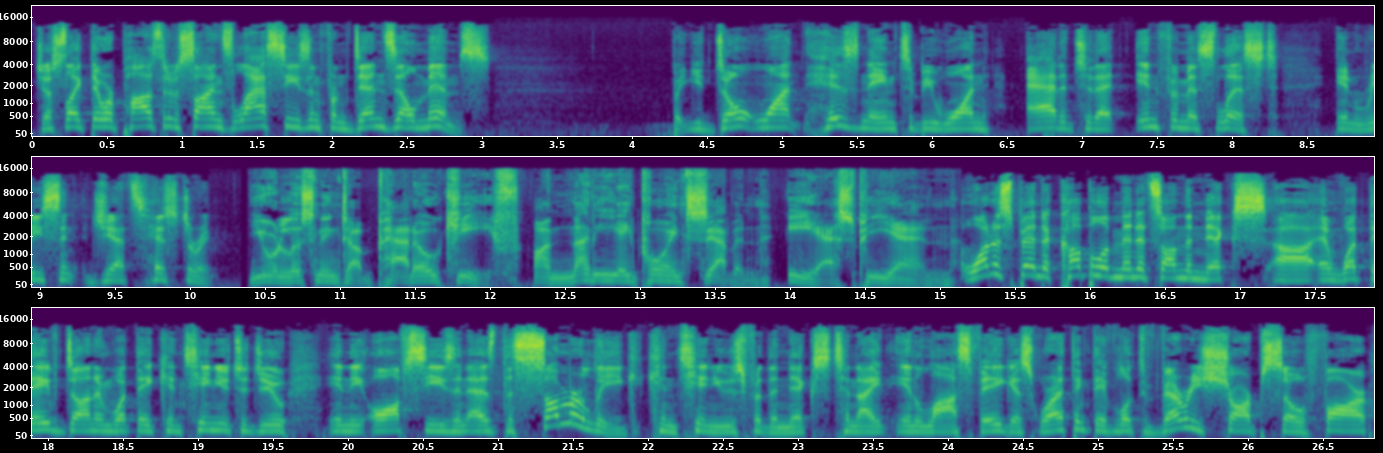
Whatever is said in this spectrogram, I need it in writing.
Just like there were positive signs last season from Denzel Mims. But you don't want his name to be one added to that infamous list in recent Jets history. You're listening to Pat O'Keefe on 98.7 ESPN. I want to spend a couple of minutes on the Knicks uh, and what they've done and what they continue to do in the offseason as the Summer League continues for the Knicks tonight in Las Vegas, where I think they've looked very sharp so far,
